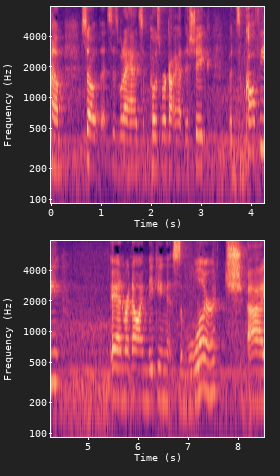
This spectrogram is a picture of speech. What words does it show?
Um, so this is what I had, some post-workout. I had this shake with some coffee. And right now I'm making some lunch. I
